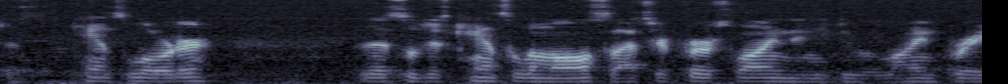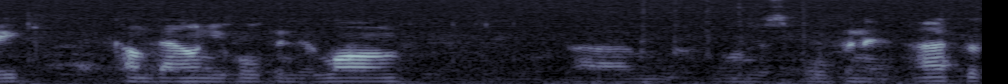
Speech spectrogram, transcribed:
just cancel order. This will just cancel them all. So that's your first line. Then you do a line break, come down, you've opened your long. Um, we'll just open it at the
